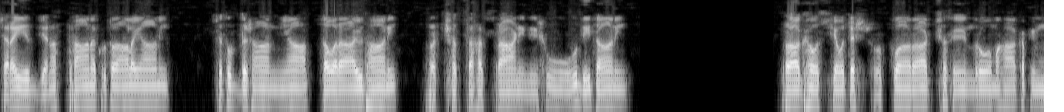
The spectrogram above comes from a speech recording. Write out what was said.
शरैर्जनस्थानकृतालयानि चतुर्दशान्यात्तवरायुधानि रक्षत्सहस्राणि निषूदितानि राघवस्य वचः श्रुत्वा राक्षसेन्द्रो महाकपिम्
